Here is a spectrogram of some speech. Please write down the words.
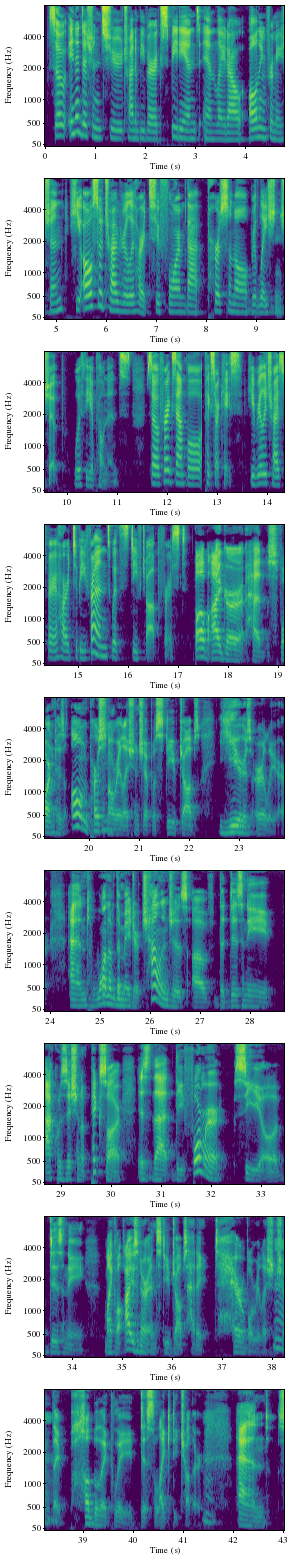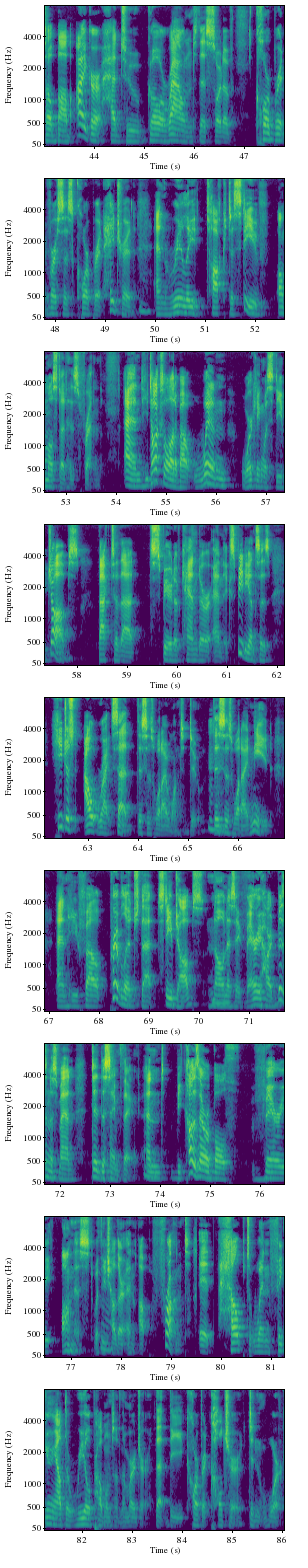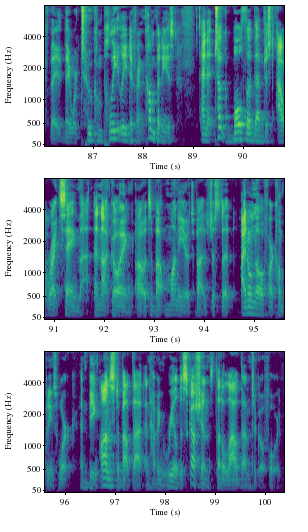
So, in addition to trying to be very expedient and laid out all the information, he also tried really hard to form that personal relationship with the opponents. So, for example, Pixar case, he really tries very hard to be friends with Steve Jobs first. Bob Iger had formed his own personal relationship with Steve Jobs years earlier. And one of the major challenges of the Disney acquisition of Pixar is that the former CEO of Disney, Michael Eisner, and Steve Jobs had a terrible relationship. Mm. They publicly disliked each other. Mm. And so Bob Iger had to go around this sort of corporate versus corporate hatred mm. and really talk to Steve almost as his friend. And he talks a lot about when working with Steve Jobs back to that spirit of candor and expediences, he just outright said, This is what I want to do. Mm-hmm. This is what I need. And he felt privileged that Steve Jobs, known mm-hmm. as a very hard businessman, did the same thing. Mm-hmm. And because they were both very honest with each mm. other and upfront, it helped when figuring out the real problems of the merger that the corporate culture didn't work. They they were two completely different companies. And it took both of them just outright saying that and not going, oh, it's about money or it's about, it's just that I don't know if our companies work. And being honest about that and having real discussions that allowed them to go forward.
